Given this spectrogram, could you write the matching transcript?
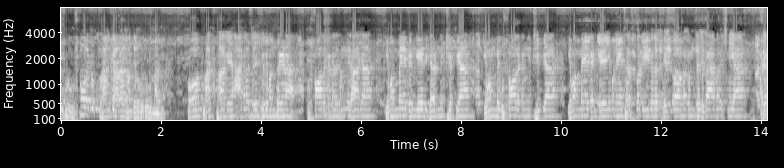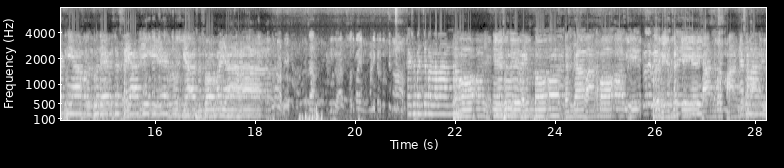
ఇప్పుడు ఉష్ణోదక కుంభానికి ఆరాధన జరుగుతూ ఉన్నది. ఓం ప్రాగ్భాగే ఆకల శ్రేష్ఠ మంత్రేణ ఉష్ణోదకల సన్నిధాయ ఇమం మే గంగేది జలం నిక్షిప్య ఇమం మే ఉష్ణోదకం నిక్షిప్య ఇమం మే గంగే యమునే సరస్వతీ కదధిస్తోమకం సజితా అగ్నియా మరుద్దేవ సయాదీయా సుసోమయా పంచపల్లవాన్. ప్రభో యజ్ఞేషు దేవయంతో గంగావానవో విహి ప్రవేశయ్యే శాంతి బ్రహ్మాణ్య సమాని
